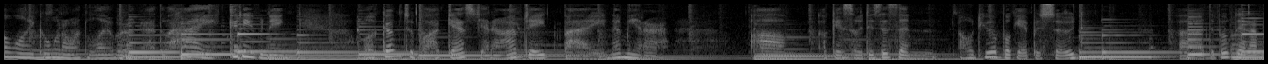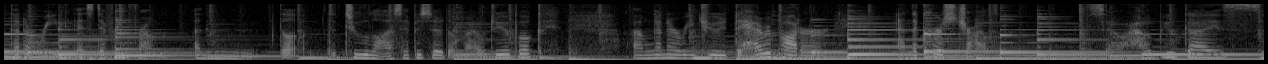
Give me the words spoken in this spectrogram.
Assalamualaikum warahmatullahi wabarakatuh. Hi, good evening. Welcome to podcast Jarang Update by Namira. Um, okay, so this is an audiobook episode. Uh, the book that I'm gonna read is different from um, the the two last episode of my audiobook. I'm gonna read you the Harry Potter and the Cursed Child. So I hope you guys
